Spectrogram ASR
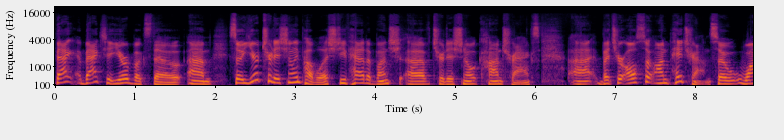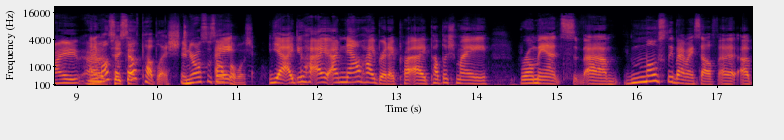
back back to your books though. Um, so you're traditionally published. You've had a bunch of traditional contracts, uh, but you're also on Patreon. So why? Uh, and I'm also self-published. And you're also self-published. yeah, I do. I, I'm now hybrid. I pro- I publish my romance um, mostly by myself. Uh, uh,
